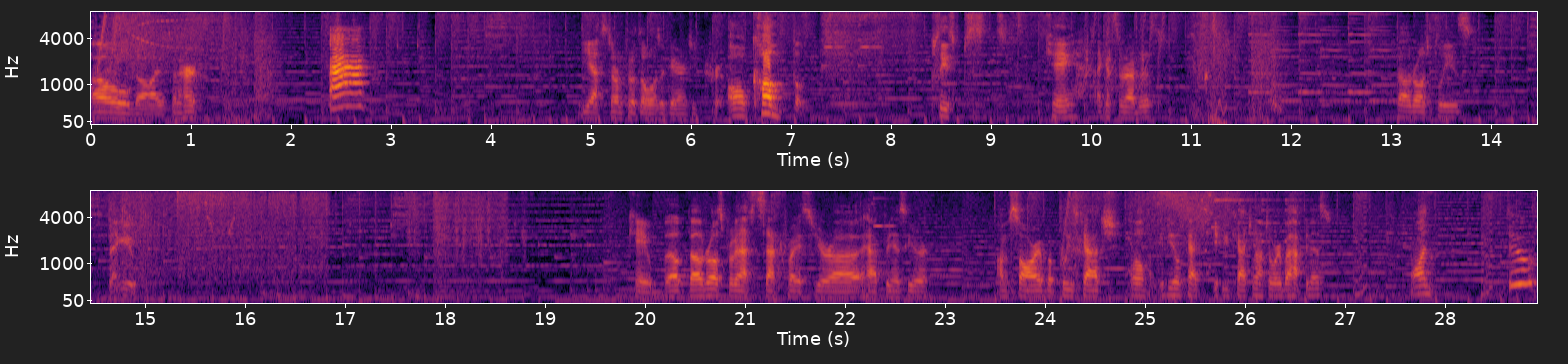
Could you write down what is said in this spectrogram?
Oh god, it's gonna hurt. Ah! Yeah, Storm Throw always a guaranteed crit. Oh, come! Please, psst. Okay, I can survive this. Bellrose, please. Thank you. Okay, Bell Bellrose, we're gonna have to sacrifice your uh, happiness here. I'm sorry, but please catch. Well, if you catch, if you catch, you don't have to worry about happiness. One, two,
